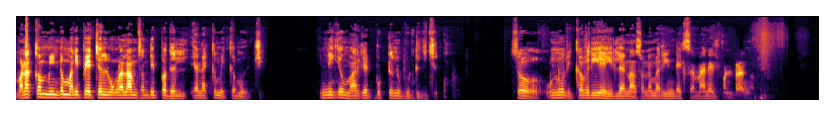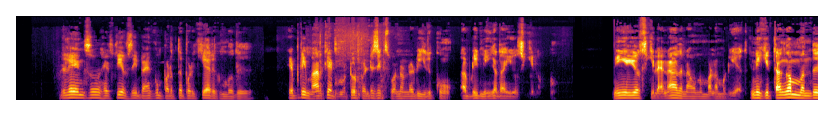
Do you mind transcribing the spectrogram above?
வணக்கம் மீண்டும் மணிப்பேச்சல் உங்களெல்லாம் சந்திப்பதில் எனக்கு மிக்க மகிழ்ச்சி. இன்றைக்கும் மார்க்கெட் புட்டுன்னு புட்டுக்குச்சு. ஸோ இன்னும் ரிக்கவரியே இல்லை. நான் சொன்ன மாதிரி இண்டெக்ஸை மேனேஜ் பண்ணுறாங்க ரிலையன்ஸும் ஹெச்டிஎஃப்சி பேங்க்கும் படுத்த படுக்கையாக இருக்கும்போது எப்படி மார்க்கெட் மட்டும் டுவெண்ட்டி சிக்ஸ் ஒன் ஹண்ட்ரட் இருக்கும் அப்படின்னு நீங்கள் தான் யோசிக்கணும். நீங்கள் யோசிக்கலைன்னா அதை நான் ஒன்றும் பண்ண முடியாது. இன்றைக்கி தங்கம் வந்து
